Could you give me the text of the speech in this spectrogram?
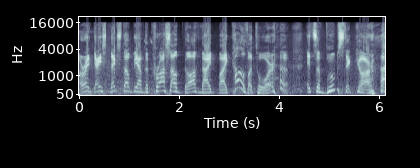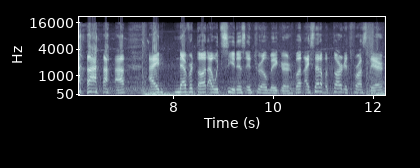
Alright guys, next up we have the Crossout Dog Knight by Calvator. it's a boomstick car. I never thought I would see this in Trailmaker, but I set up a target for us there.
